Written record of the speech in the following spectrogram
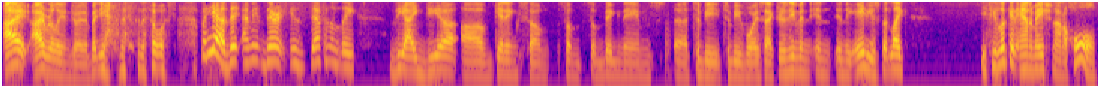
I I really enjoyed it, but yeah, that, was. But yeah, they, I mean, there is definitely the idea of getting some some some big names uh, to be to be voice actors, even in in the '80s. But like, if you look at animation on a whole,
